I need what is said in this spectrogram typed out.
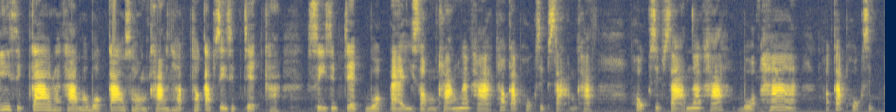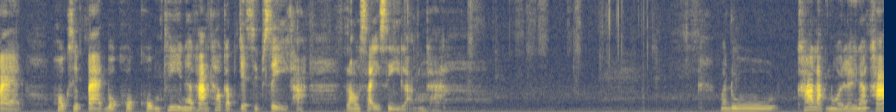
ยี่สิบเก้านะคะ มาบวกเก้าสองครั้งเท่ากับสี่สิบเจ็ดค่ะสี่สิบเจ็ดบวกแปดอีกสองครั้งนะคะ เท่ากับหกสิบสามค่ะหกสิบสามนะคะ บวกห้าเท่ากับหกสิบแปดหกสิบแปดบวกหกคงที่นะคะ เท่ากับเจ็ดสิบสี่ค่ะ เราใส่สี่หลังค่ะ มาดูค่าหลักหน่วยเลยนะคะ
